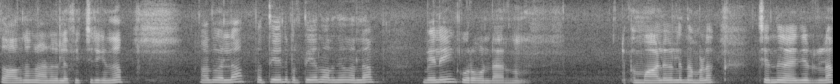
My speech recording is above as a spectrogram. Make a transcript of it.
സാധനങ്ങളാണ് ലഭിച്ചിരിക്കുന്നത്. അതുമല്ല പ്രത്യേകം പ്രത്യേകത എന്ന് പറഞ്ഞാൽ നല്ല വിലയും കുറവുണ്ടായിരുന്നു. ഇപ്പം മാളുകളിൽ നമ്മൾ ചെന്ന് കഴിഞ്ഞിട്ടുള്ള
